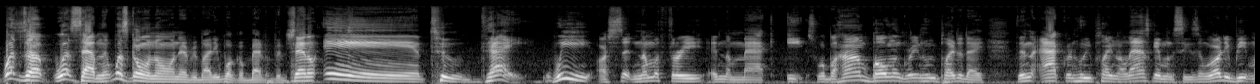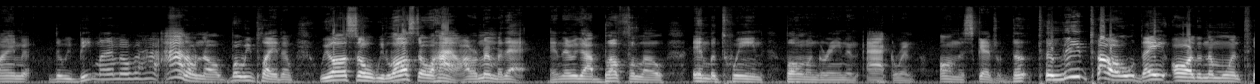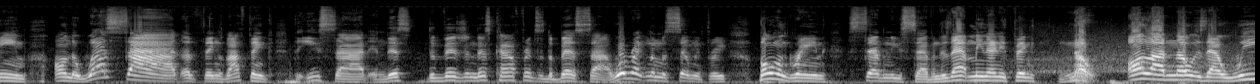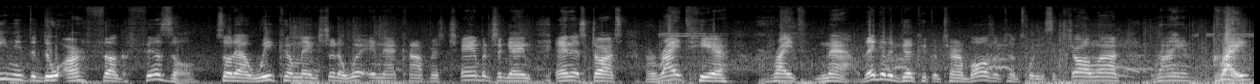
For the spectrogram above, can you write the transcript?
What's up? What's happening? What's going on, everybody? Welcome back to the channel. And today we are sitting number three in the MAC East. We're behind Bowling Green, who we played today. Then Akron, who we played in the last game of the season. We already beat Miami. Did we beat Miami over Ohio? I don't know, but we played them. We also we lost to Ohio. I remember that. And then we got Buffalo in between Bowling Green and Akron on the schedule. The Toledo, they are the number one team on the west side of things, but I think the east side in this division, this conference is the best side. We're ranked number 73, Bowling Green 77. Does that mean anything? No. All I know is that we need to do our thug fizzle so that we can make sure that we're in that conference championship game and it starts right here right now. They get a good kick return balls up to the 26 yard line. Ryan Gray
